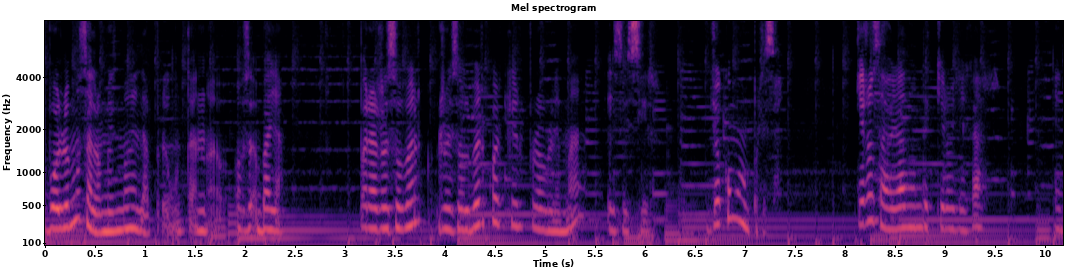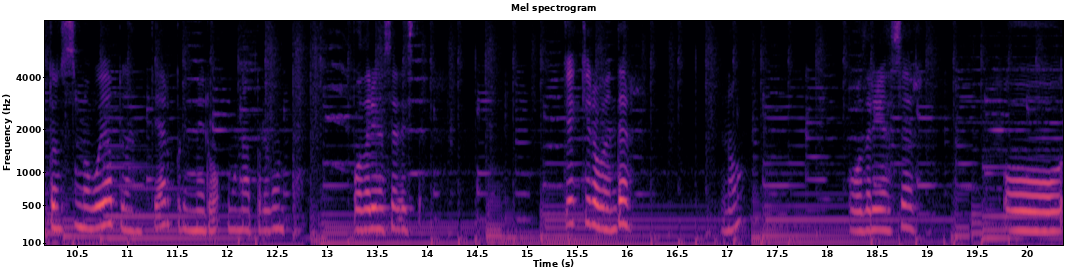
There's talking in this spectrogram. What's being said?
volvemos a lo mismo de la pregunta. o sea, vaya, para resolver, resolver cualquier problema, es decir, yo como empresa quiero saber a dónde quiero llegar. Entonces me voy a plantear primero una pregunta. Podría ser esta. ¿Qué quiero vender? ¿No? Podría ser. O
